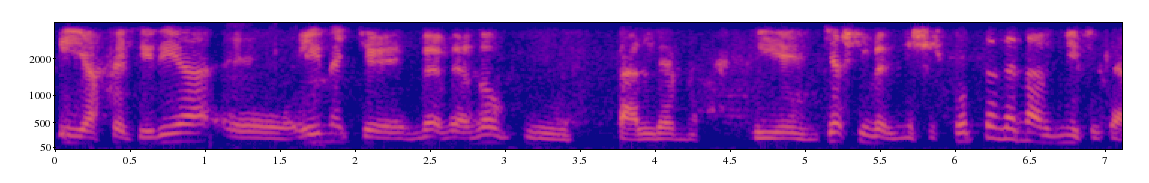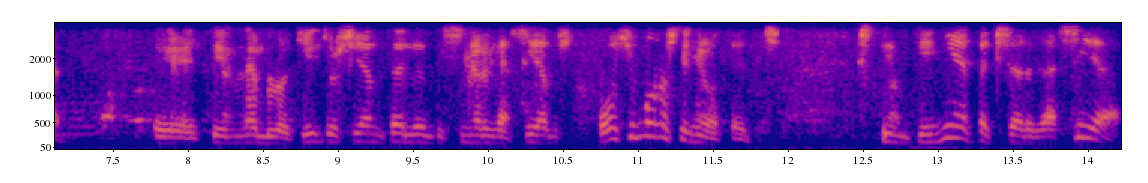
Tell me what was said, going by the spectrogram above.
η αφετηρία ε, είναι και βέβαια εδώ που τα λέμε οι ελληνικές κυβερνήσεις ποτέ δεν αρνήθηκαν ε, την εμπλοκή τους ή αν θέλετε τη συνεργασία τους, όχι μόνο στην υιοθέτηση, στην κοινή επεξεργασία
